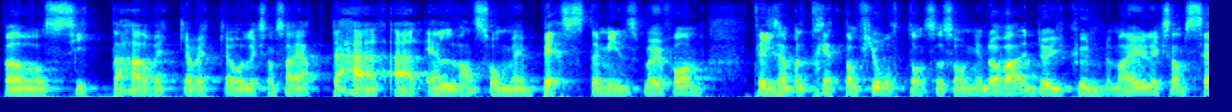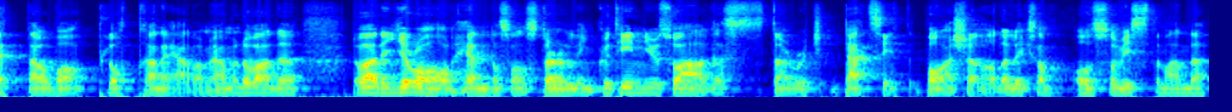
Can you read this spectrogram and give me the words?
behöver sitta här vecka vecka och liksom säga att det här är elvan som är bäst. Det minns man ju från till exempel 13-14 säsongen, då, var, då kunde man ju liksom sätta och bara plottra ner dem. Ja men då var det, då var det Gerard, Henderson, Sterling, Coutinho, Suarez, Sturridge, that's it. Bara kör det liksom. Och så visste man det.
